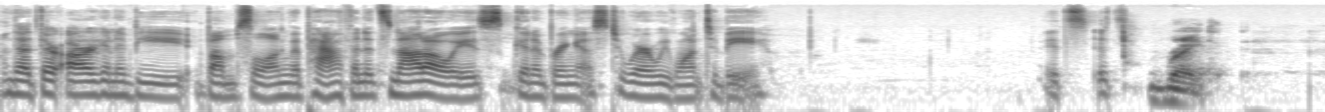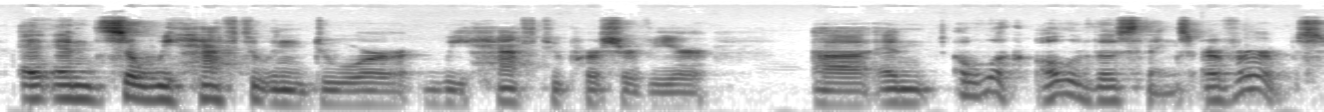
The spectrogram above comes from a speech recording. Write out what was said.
that there are going to be bumps along the path and it's not always going to bring us to where we want to be it's it's right and, and so we have to endure we have to persevere uh, and oh look all of those things are verbs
